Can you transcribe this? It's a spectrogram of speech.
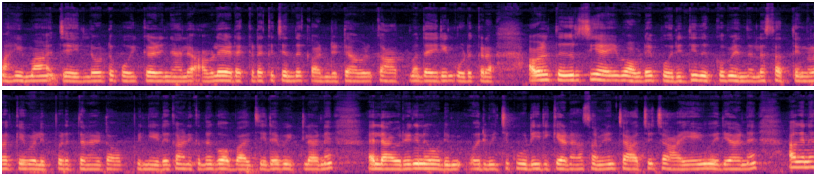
മഹിമ ജയിലിലോട്ട് പോയി കഴിഞ്ഞാൽ അവളെ ഇടയ്ക്കിടയ്ക്ക് ചെന്ന് കണ്ടിട്ട് അവൾക്ക് ആത്മധൈര്യം കൊടുക്കണം. അവൾ തീർച്ചയായും അവിടെ പൊരുതി നിൽക്കും എന്നുള്ള സത്യങ്ങളൊക്കെ വെളിപ്പെടുത്തണം കേട്ടോ പിന്നീട് കാണിക്കുന്ന ഗോപാൽജിയുടെ വീട്ടിലാണ് എല്ലാവരും ഇങ്ങനെ ഒരു ഒരുമിച്ച് കൂടിയിരിക്കുകയാണ്. ആ സമയം ചാച്ചു ചായയും വരികയാണ്. അങ്ങനെ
